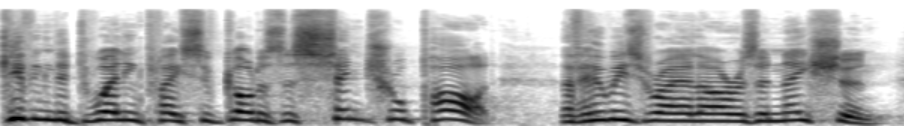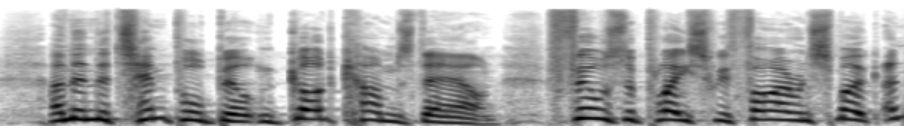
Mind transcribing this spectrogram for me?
giving the dwelling place of God as a central part of who Israel are as a nation. And then the temple built, and God comes down, fills the place with fire and smoke, and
